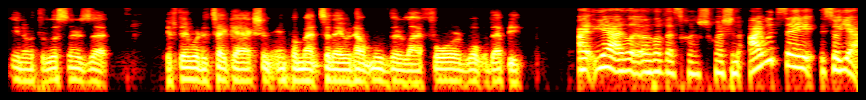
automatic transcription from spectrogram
you know, with the listeners that if they were to take action, implement today would help move their life forward, what would that be? I, yeah, I, I love that question. I would say so. Yeah,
